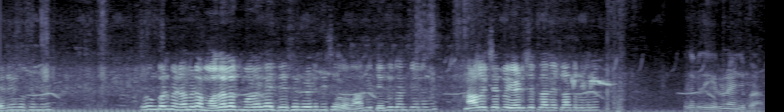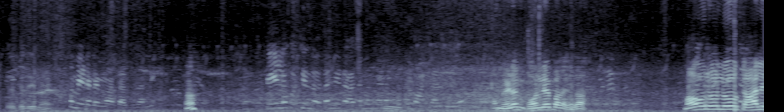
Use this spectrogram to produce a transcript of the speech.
ఏదైనా వస్తారు మేడం ఇంకోటి మేడం మేడం మొదలకు మొదలే జేసీలు పెట్టి తీసారు కదా మీకు ఎందుకు అనిపించలేదు? నాలుగు చెట్లు ఏడు చెట్లు అని ఎట్లా అంటారు మీరు? పెద్ద పెద్ద ఏరున్నాయని చెప్పాను పెద్ద పెద్ద ఆ మేడం ఫోన్ లేపాలి కదా. మా ఊరోళ్ళు ఖాళీ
